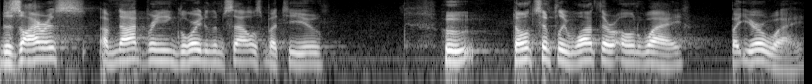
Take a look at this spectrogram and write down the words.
desirous of not bringing glory to themselves but to you, who don't simply want their own way but your way,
